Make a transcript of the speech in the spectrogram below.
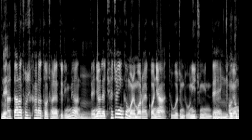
네. 간단한 소식 하나 더 전해드리면 음. 내년에 최저임금 얼마로 할 거냐 두고 지금 논의 중인데 음, 경영계가.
